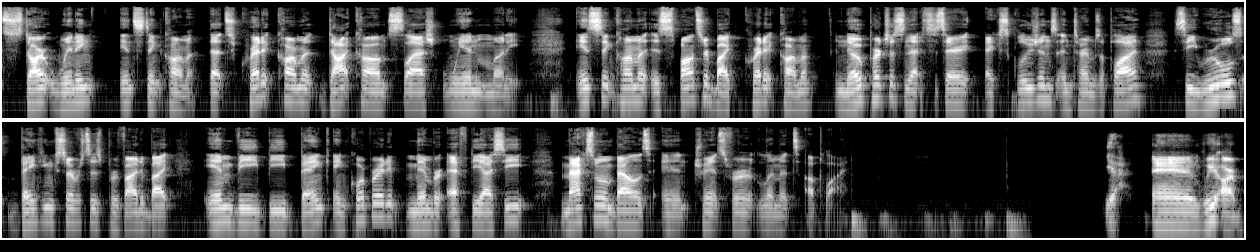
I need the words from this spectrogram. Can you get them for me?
start winning instant karma. That's creditkarma.com slash win money. Instant Karma is sponsored by Credit Karma. No purchase necessary. Exclusions and terms apply. See rules. Banking services provided by MVB Bank Incorporated, member FDIC. Maximum balance and transfer limits apply. Yeah, and we are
